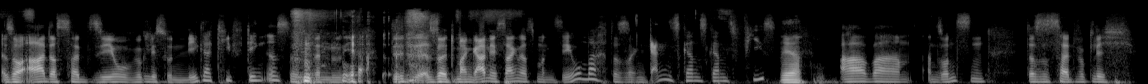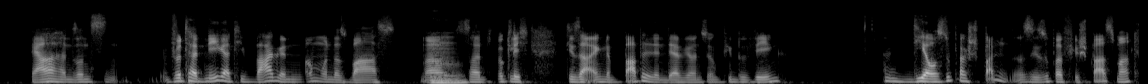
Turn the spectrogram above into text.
Also A, dass halt SEO wirklich so ein Negativding ist. Also wenn du, ja. sollte man gar nicht sagen, dass man SEO macht. Das ist ganz, ganz, ganz fies. Ja. Aber ansonsten, das ist halt wirklich, ja, ansonsten wird halt negativ wahrgenommen und das war's. Ja, mhm. Das ist halt wirklich diese eigene Bubble, in der wir uns irgendwie bewegen die auch super spannend ist, die super viel Spaß macht,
